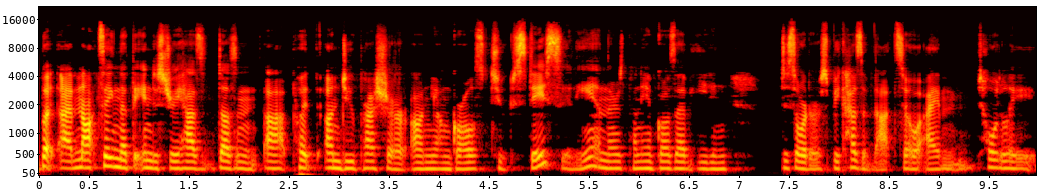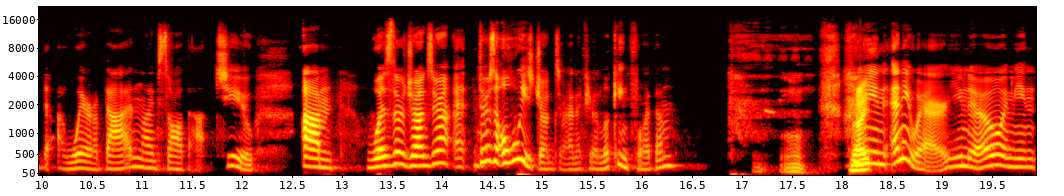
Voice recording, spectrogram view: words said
but I'm not saying that the industry has doesn't uh, put undue pressure on young girls to stay skinny, and there's plenty of girls that have eating disorders because of that. So I'm totally aware of that, and I saw that too. Um, was there drugs around? Uh, There's always drugs around if you're looking for them. I Right. mean, anywhere, you know. I mean,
